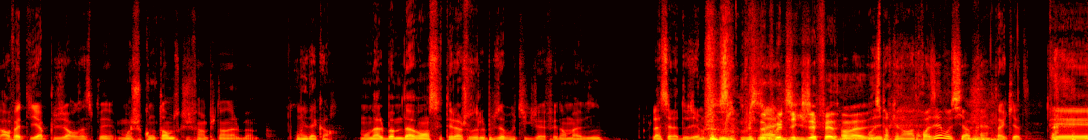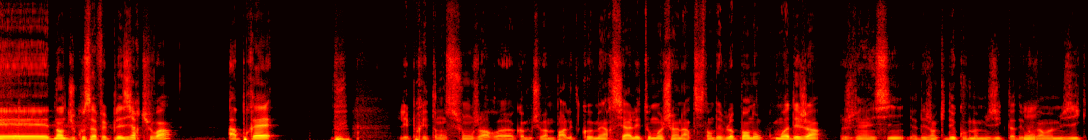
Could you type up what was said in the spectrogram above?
en fait il y a plusieurs aspects moi je suis content parce que je fais un putain d'album On est d'accord. Mon album d'avant c'était la chose la plus aboutie que j'avais fait dans ma vie là c'est la deuxième chose la plus Ouais. aboutie que j'ai fait dans ma On vie espère qu'il y en aura un troisième aussi après. T'inquiète. Et non, du coup, ça fait plaisir, tu vois. Après, les prétentions, genre, euh, comme tu vas me parler de commercial et tout, moi, je suis un artiste en développement. Donc, moi, déjà, je viens ici, il y a des gens qui découvrent ma musique, t'as découvert ma musique.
